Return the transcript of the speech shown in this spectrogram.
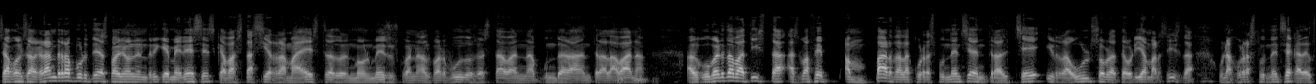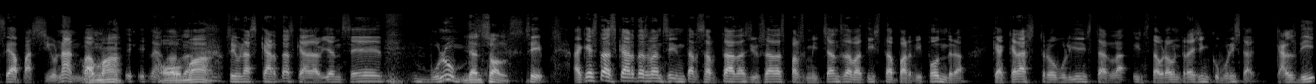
Segons el gran reporter espanyol Enrique Meneses, que va estar a Sierra Maestra durant molts mesos quan els barbudos estaven a punt d'entrar a l'Havana, el govern de Batista es va fer en part de la correspondència entre el Che i Raúl sobre teoria marxista. Una correspondència que deu ser apassionant. vamos. Home, Una home. O sigui, unes cartes que devien ser volums. Llençols. Sí. Aquestes cartes van ser interceptades i usades pels mitjans de Batista per difondre que Castro volia instaurar, instaurar un règim comunista. Cal dir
